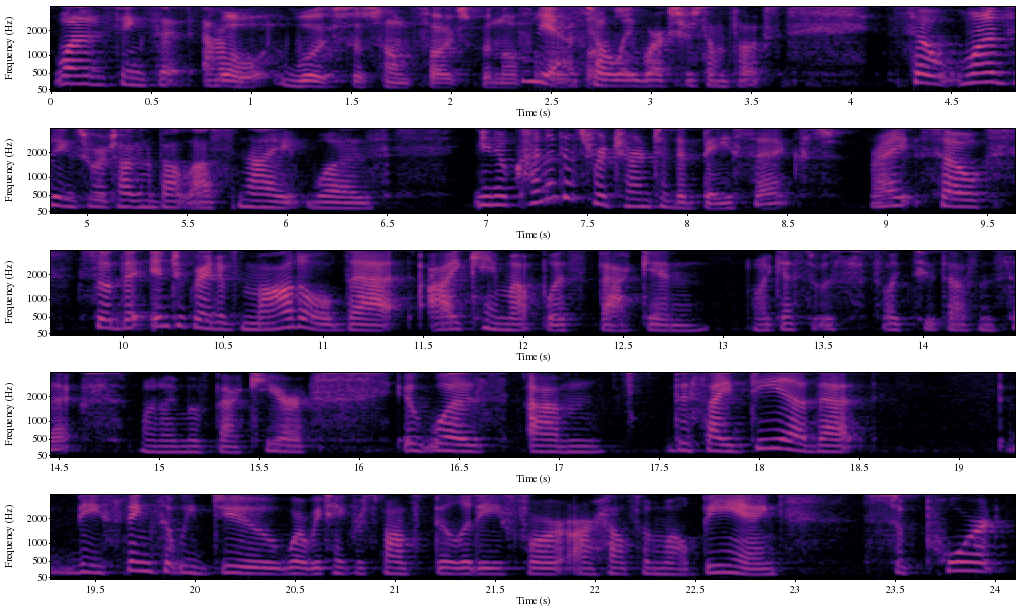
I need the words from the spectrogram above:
one of the things that um, Well, it works for some folks, but not for yeah, all folks. totally works for some folks. So one of the things we were talking about last night was, you know, kind of this return to the basics, right? So so the integrative model that I came up with back in, well, I guess it was like 2006 when I moved back here. It was um, this idea that these things that we do where we take responsibility for our health and well-being support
